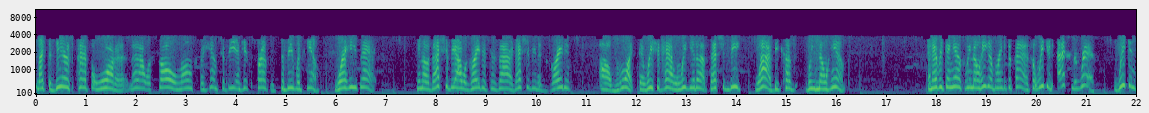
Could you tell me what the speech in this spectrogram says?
like the deer's pant for water, let our soul longs for him to be in his presence, to be with him, where he's at. You know, that should be our greatest desire. That should be the greatest uh, want that we should have when we get up. That should be why? Because we know him. And everything else we know he's gonna bring it to pass. So we can actually rest. We can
